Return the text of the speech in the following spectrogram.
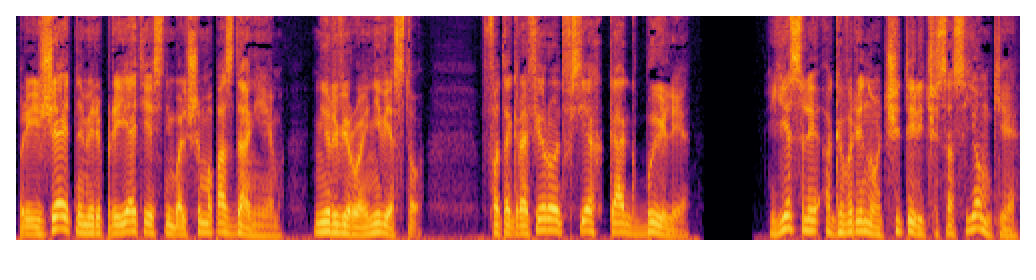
Приезжает на мероприятие с небольшим опозданием, нервируя невесту. Фотографирует всех как были. Если оговорено 4 часа съемки,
